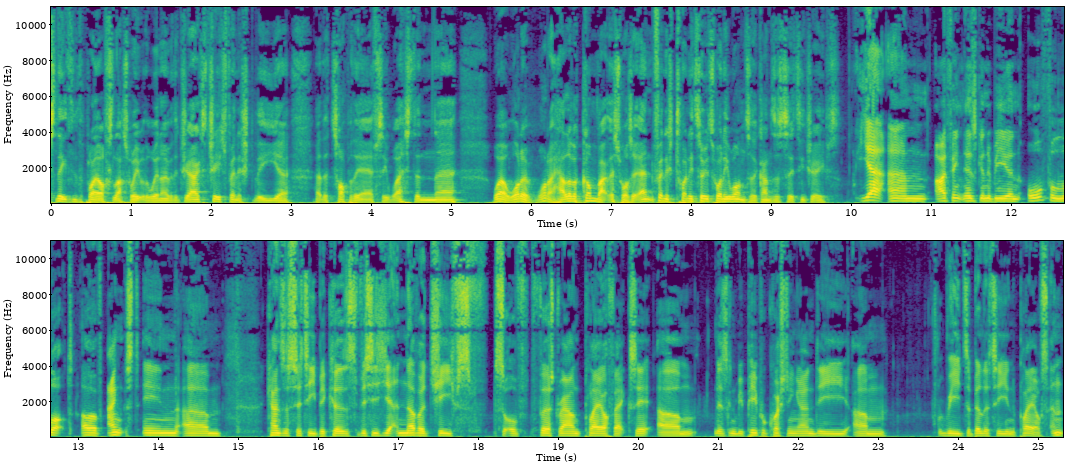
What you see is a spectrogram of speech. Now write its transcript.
sneaked into the playoffs last week with a win over the Jags. Chiefs finished the at the top of the AFC West and. well, what a what a hell of a comeback this was! It finished 22-21 to the Kansas City Chiefs. Yeah, and I think there's going to be an awful lot of angst in um, Kansas City because this is yet another Chiefs sort of first round playoff exit. Um, there's going to be people questioning Andy um, Reid's ability in the playoffs, and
